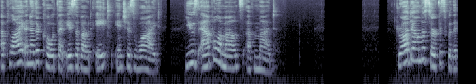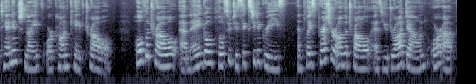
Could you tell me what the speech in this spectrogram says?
Apply another coat that is about 8 inches wide. Use ample amounts of mud. Draw down the surface with a 10 inch knife or concave trowel. Hold the trowel at an angle closer to 60 degrees and place pressure on the trowel as you draw down or up,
